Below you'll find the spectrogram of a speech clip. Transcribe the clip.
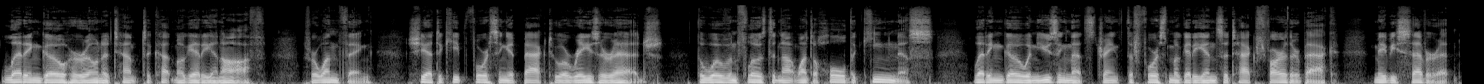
letting go her own attempt to cut Moghedien off. For one thing, she had to keep forcing it back to a razor edge. The woven flows did not want to hold the keenness. Letting go and using that strength to force Moghedien's attack farther back, maybe sever it.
